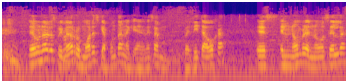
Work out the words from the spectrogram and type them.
uno de los primeros rumores que apuntan aquí en esa bendita hoja es el nombre del nuevo Zelda.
